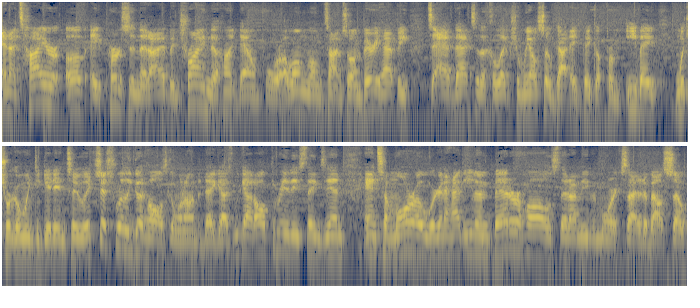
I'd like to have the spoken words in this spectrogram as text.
an attire of a person that I have been trying to hunt down for a long, long time. So I'm very happy to add that to the collection. We also got a pickup from eBay, which we're going to get into. It's just really good hauls going on today, guys. We got all three of these things in, and tomorrow we're going to have even better hauls that I'm even more excited about. So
